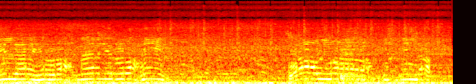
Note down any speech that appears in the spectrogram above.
الله الرحمن الرحيم. يا الله بسم الله.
